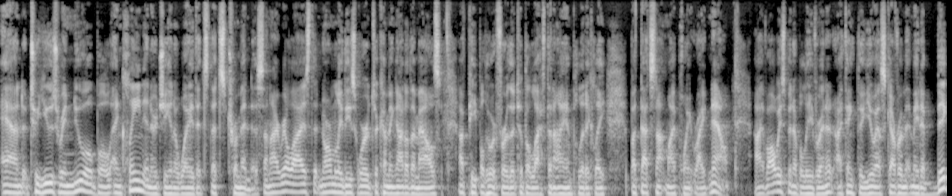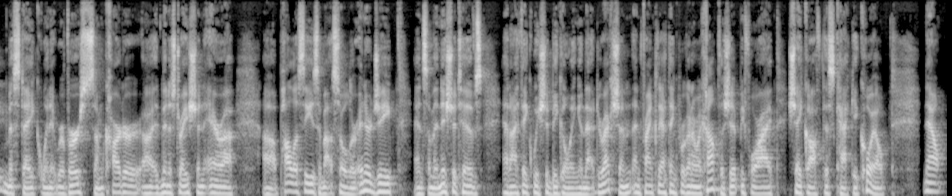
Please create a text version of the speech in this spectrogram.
and to use renewable and clean energy in a way that's that's tremendous. And I realize that normally these words are coming out of the mouths of people who are further to the left than I am politically, but that's not my point right now. I've always been a believer in it. I think the U.S. government made a big mistake when it reversed some Carter uh, administration era uh, policies about solar energy and some initiatives. And I think we should be going in that direction. And frankly, I think we're going to accomplish it before I shake off this khaki coil. Now,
